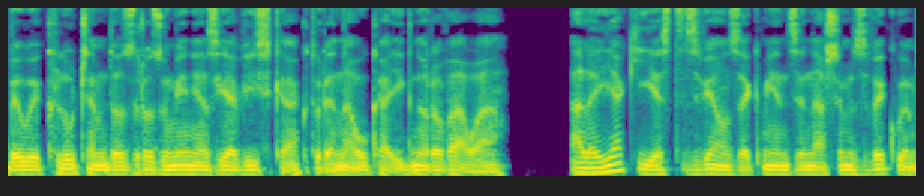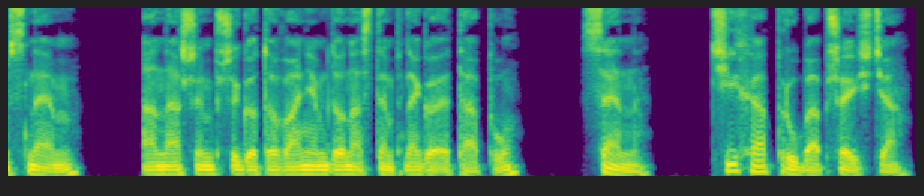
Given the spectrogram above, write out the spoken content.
Były kluczem do zrozumienia zjawiska, które nauka ignorowała. Ale jaki jest związek między naszym zwykłym snem, a naszym przygotowaniem do następnego etapu? Sen. Cicha próba przejścia.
